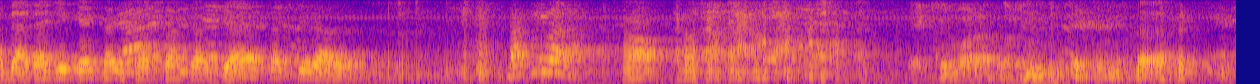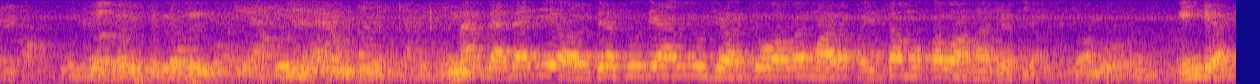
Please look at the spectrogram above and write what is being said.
આ દાદાજી કે કઈ સત્સંગ કર. જય સચિદાન બાકી હા. ના દાદાજી અડધે સુધી આવ્યું છે. હજુ હવે મારે પૈસા મોકલવાના છે ત્યાં. ઇન્ડિયા.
